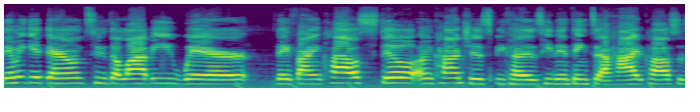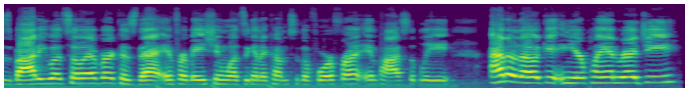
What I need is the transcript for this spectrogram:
Then we get down to the lobby where they find Klaus still unconscious because he didn't think to hide Klaus's body whatsoever because that information wasn't going to come to the forefront and possibly, I don't know, get in your plan, Reggie.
